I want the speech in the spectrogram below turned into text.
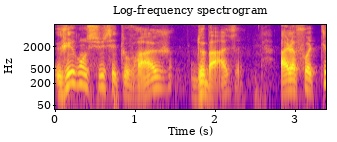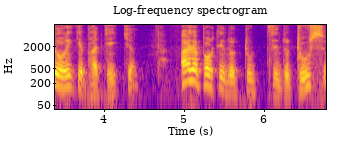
j'ai conçu cet ouvrage de base, à la fois théorique et pratique, à la portée de toutes et de tous,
